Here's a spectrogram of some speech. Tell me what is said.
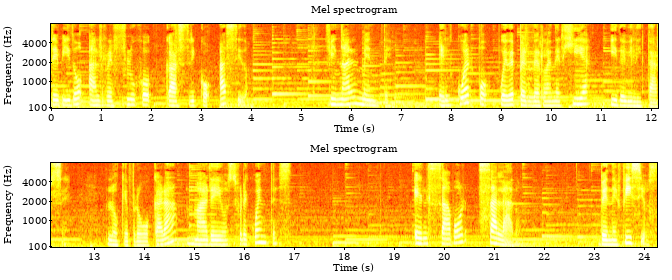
debido al reflujo gástrico ácido. Finalmente, el cuerpo puede perder la energía y debilitarse, lo que provocará mareos frecuentes el sabor salado. Beneficios.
